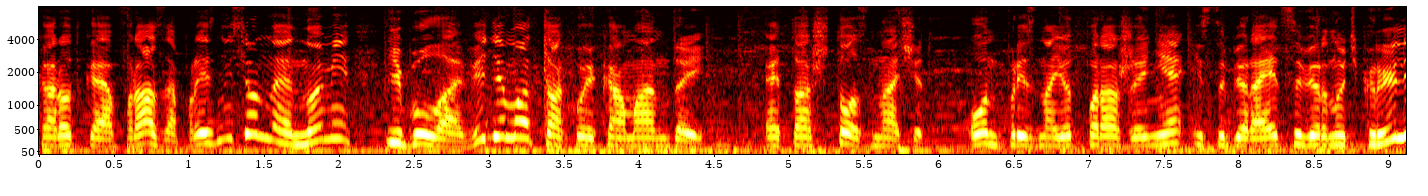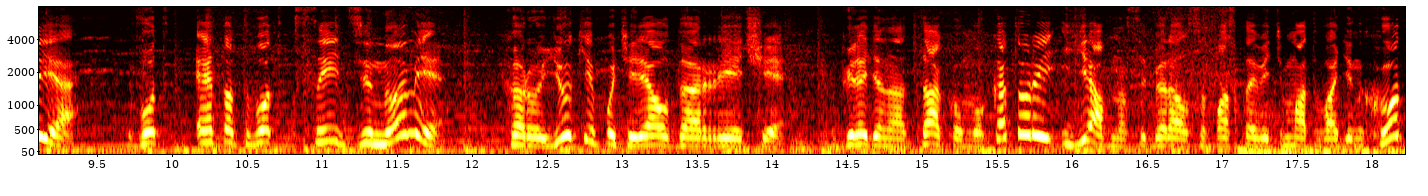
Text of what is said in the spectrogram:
Короткая фраза, произнесенная Номи, и была, видимо, такой командой. Это что значит? Он признает поражение и собирается вернуть крылья? Вот этот вот Сейдзи Номи? Харуюки потерял дар речи. Глядя на Такому, который явно собирался поставить мат в один ход,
